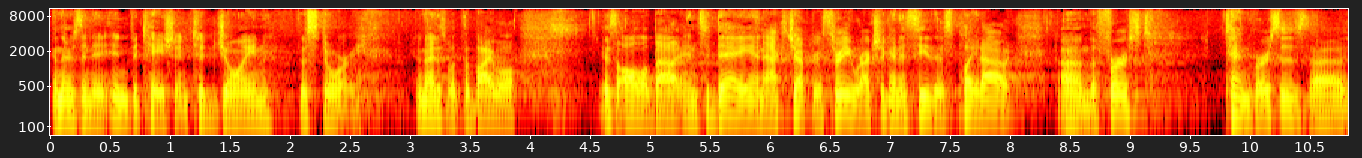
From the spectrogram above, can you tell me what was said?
and there's an invitation to join the story. And that is what the Bible is all about. And today in Acts chapter 3, we're actually going to see this played out. Um, the first 10 verses, uh,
